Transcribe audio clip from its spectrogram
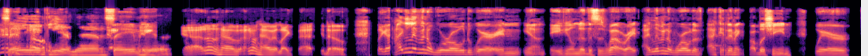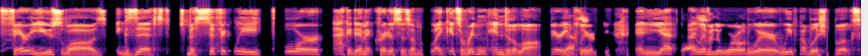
Same here, man. Same here. Yeah, I don't have I don't have it like that, you know. Like I live in a world where and you know, Dave, you'll know this as well, right? I live in a world of academic publishing where fair use laws exist specifically for academic criticism. Like it's written into the law very yes. clearly. And yet yes. I live in a world where we publish books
